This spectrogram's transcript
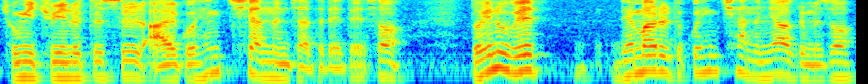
종이 주인을 뜻을 알고 행치 않는 자들에 대해서 너희는 왜 내 말을 듣고 행치 않느냐 그러면서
